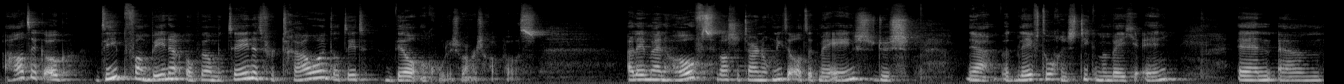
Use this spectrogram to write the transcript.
had ik ook diep van binnen ook wel meteen het vertrouwen dat dit wel een goede zwangerschap was. Alleen mijn hoofd was het daar nog niet altijd mee eens. Dus ja, het bleef toch in stiekem een beetje eng. En um,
